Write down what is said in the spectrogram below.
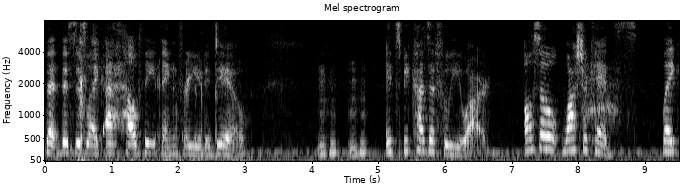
that this is like a healthy thing for you to do. Mm-hmm, It's because of who you are. Also, wash your kids. Like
